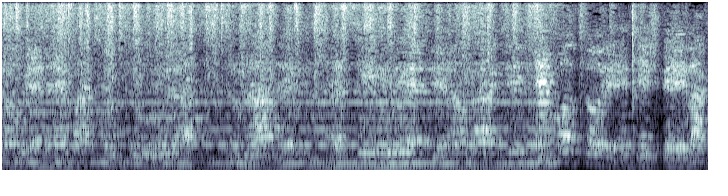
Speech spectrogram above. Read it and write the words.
to vědevá struktura. Druhá dej, bez vesmíru je jenom každý život, to je těžký vlak.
